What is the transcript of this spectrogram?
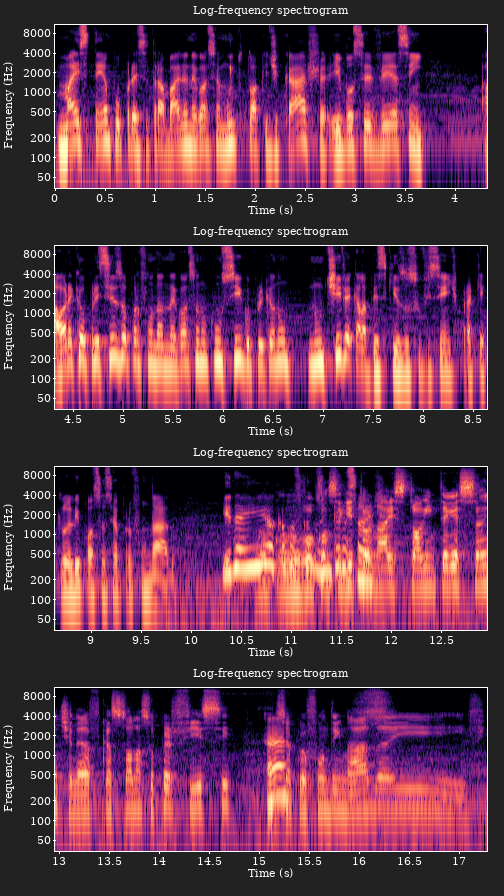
mais tempo para esse trabalho, o negócio é muito toque de caixa e você vê assim. A hora que eu preciso aprofundar no negócio, eu não consigo, porque eu não, não tive aquela pesquisa o suficiente para que aquilo ali possa ser aprofundado. E daí Eu acaba não vou conseguir tornar a história interessante, né? Fica só na superfície, É. não se aprofunda em nada e. enfim.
